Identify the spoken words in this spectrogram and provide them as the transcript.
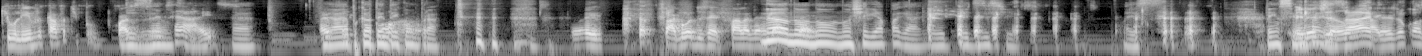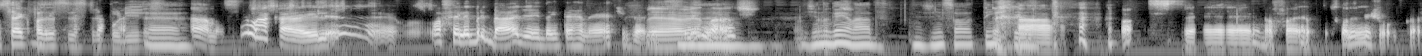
que o livro tava, tipo, quase 200, 200 reais. É. Foi a época que eu tentei comprar. Foi. Pagou 200, fala a verdade. Não, não, não, não cheguei a pagar. Eu, eu desisti. Mas pensei Ele é designer, ele não consegue fazer esses tripulinhos. É. Ah, mas sei lá, cara, ele é uma celebridade aí da internet, velho. É, é verdade. A gente não ganha nada. A gente só tem Ah, sério, Rafael. Escolhe no jogo, cara.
